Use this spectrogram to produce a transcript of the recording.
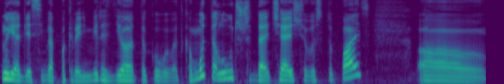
Ну я для себя, по крайней мере, сделала такой вывод. Кому-то лучше, да, чаще выступать, а,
